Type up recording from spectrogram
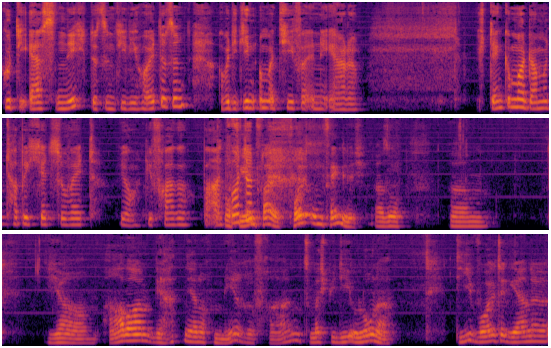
Gut, die ersten nicht, das sind die, die heute sind, aber die gehen immer tiefer in die Erde. Ich denke mal, damit habe ich jetzt soweit ja, die Frage beantwortet. Auf jeden Fall, vollumfänglich. Also, ähm, ja, aber wir hatten ja noch mehrere Fragen, zum Beispiel die Olona. Die wollte gerne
